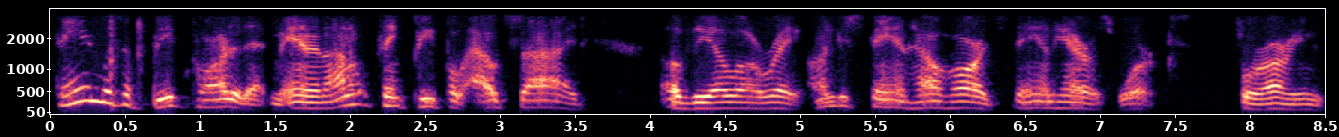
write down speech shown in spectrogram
Stan was a big part of that man. And I don't think people outside of the LRA understand how hard Stan Harris works for our industry.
